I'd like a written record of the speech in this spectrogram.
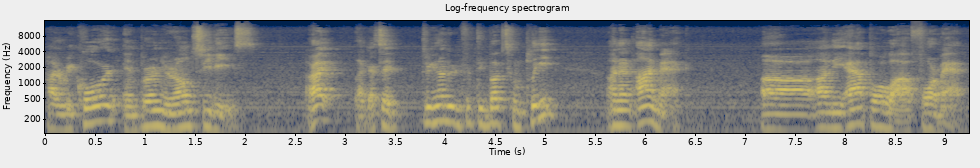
how to record and burn your own CDs. Alright, like I said, 350 bucks complete on an iMac uh, on the Apple uh, format.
